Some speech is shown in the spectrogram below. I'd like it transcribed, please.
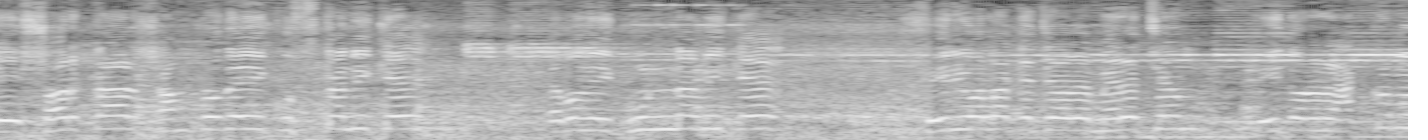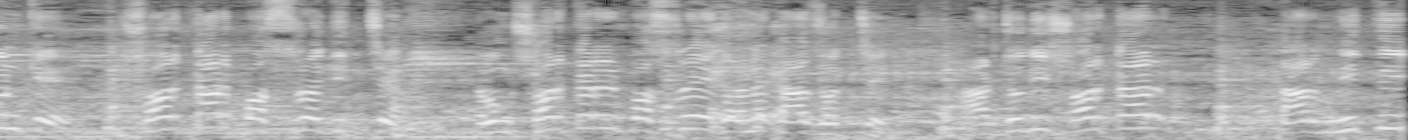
যে সরকার সাম্প্রদায়িক উস্কানিকে এবং এই গুন্ডামিকে, ফেরিওয়ালাকে যেভাবে মেরেছেন, এই ধরনের আক্রমণকে সরকার প্রশ্রয় দিচ্ছেন এবং সরকারের প্রশ্রয়ে এই ধরনের কাজ হচ্ছে। আর যদি সরকার তার নীতি,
